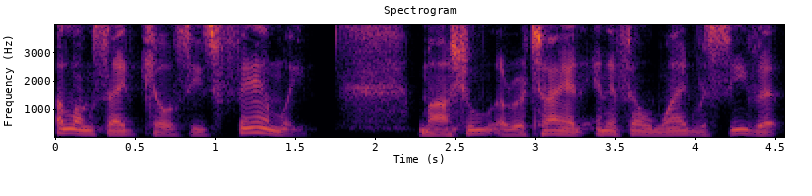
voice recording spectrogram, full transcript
alongside Kelce's family. Marshall, a retired NFL wide receiver,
